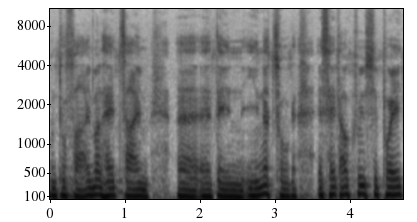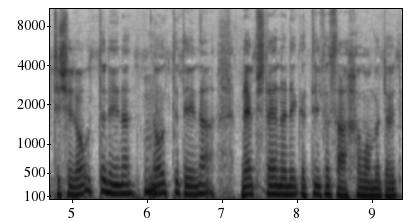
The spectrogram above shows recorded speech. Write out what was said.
und auf einmal hat es einem äh, äh, dann reingezogen. Es hat auch gewisse poetische Noten drin, Noten drin nebst den negativen Sachen, die wir dort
